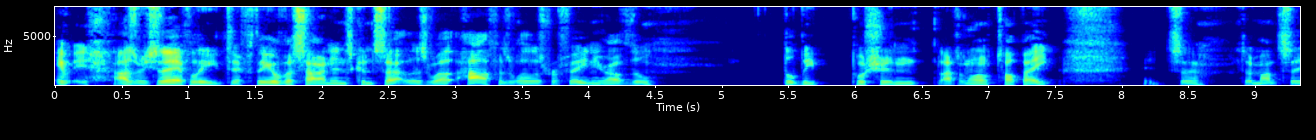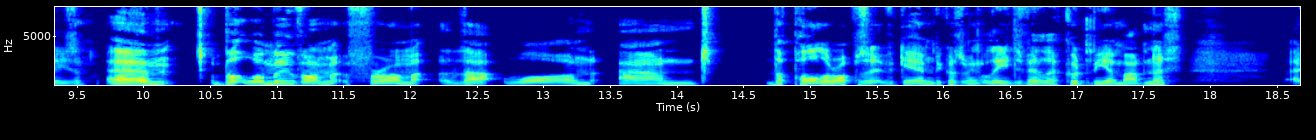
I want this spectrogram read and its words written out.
if, as we say, if Leeds, if the other signings can settle as well, half as well as Raphinha have, they'll they'll be pushing. I don't know, top eight. It's a it's a mad season. Um, but we'll move on from that one and the polar opposite of the game because I think Leeds Villa could be a madness. Uh,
